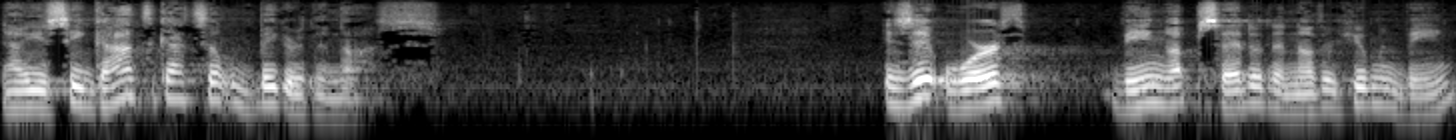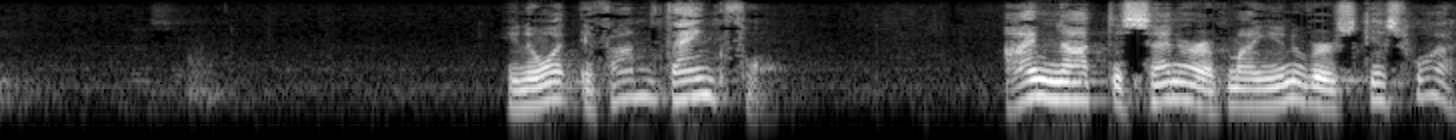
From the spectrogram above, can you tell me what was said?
Now, you see, God's got something bigger than us. Is it worth being upset at another human being? You know what? If I'm thankful, I'm not the center of my universe, guess what?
